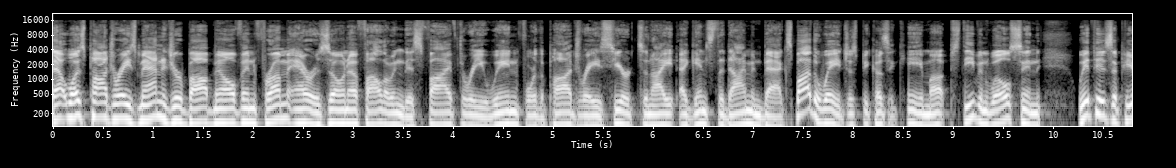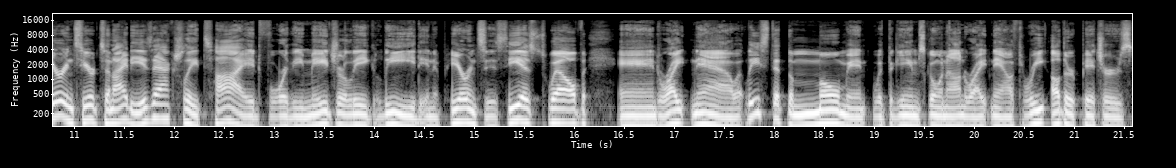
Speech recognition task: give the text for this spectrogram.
That was Padres manager Bob Melvin from Arizona following this 5 3 win for the Padres here tonight against the Diamondbacks. By the way, just because it came up, Steven Wilson, with his appearance here tonight, he is actually tied for the major league lead in appearances. He has 12, and right now, at least at the moment with the games going on right now, three other pitchers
